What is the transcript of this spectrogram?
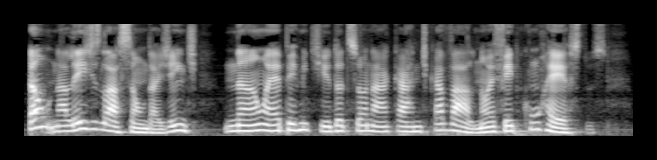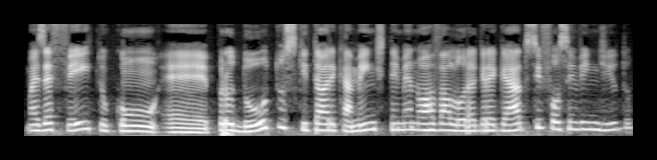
Então, na legislação da gente, não é permitido adicionar carne de cavalo. Não é feito com restos. Mas é feito com é, produtos que, teoricamente, têm menor valor agregado se fossem vendidos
